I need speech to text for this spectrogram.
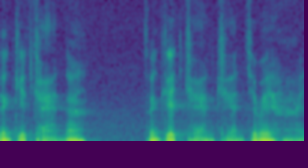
สังเกตแขนนะ สังเกตแขนแขนจะไม่หาย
